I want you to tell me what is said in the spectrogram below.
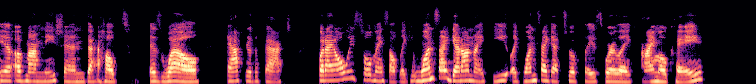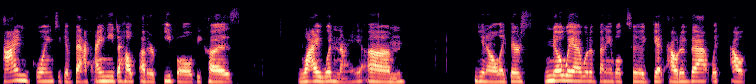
of Mom Nation that helped as well after the fact. But I always told myself, like, once I get on my feet, like, once I get to a place where, like, I'm okay, I'm going to give back. I need to help other people because why wouldn't I? Um, you know, like, there's no way I would have been able to get out of that without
